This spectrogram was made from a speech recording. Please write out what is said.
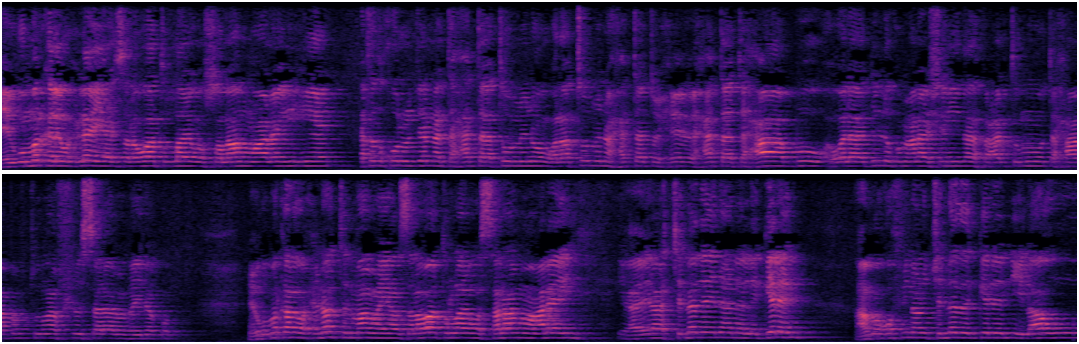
نيجو مركل وحلايا صلوات الله وسلامه عليه. تدخل الجنة حتى تؤمنوا ولا تؤمنوا حتى تحب حتى تحابوا ولا أدلكم على شيء إذا فعلتموه تحاببتم أفشوا السلام بينكم. نيجو مركل وحنات الماما يا صلوات الله وسلامه عليه. يا يا تنادينا أنا اللي ama qof inaanu jannada gelayn ilaa uu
